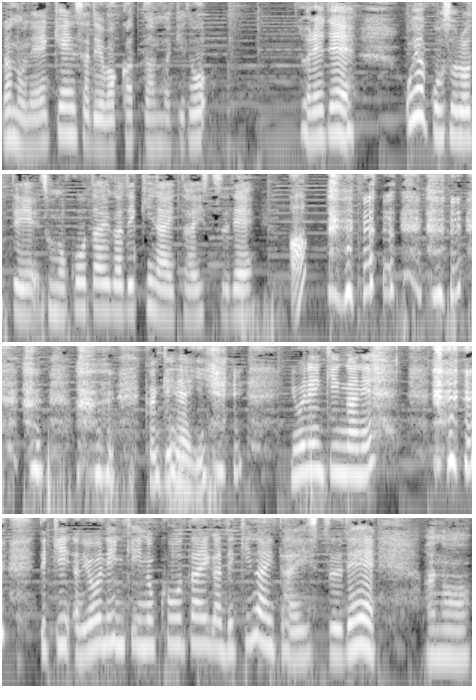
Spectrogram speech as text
なのね、検査で分かったんだけど、それで、親子揃ってその抗体ができない体質で、あ？関係ない？溶連菌がねでき、あの、溶連菌の抗体ができない体質で、あの、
